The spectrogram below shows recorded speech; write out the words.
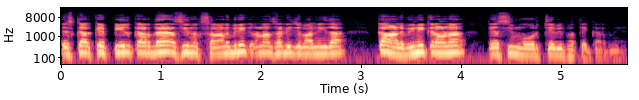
ਇਸ ਕਰਕੇ ਅਪੀਲ ਕਰਦਾ ਹੈ, ਅਸੀਂ ਨੁਕਸਾਨ ਵੀ ਨਹੀਂ ਕਰਾਉਣਾ ਸਾਡੀ ਜਵਾਨੀ ਦਾ ਘਾਣ ਵੀ ਨਹੀਂ ਕਰਾਉਣਾ ਤੇ ਅਸੀਂ ਮੋਰਚੇ ਵੀ ਫਤਿਹ ਕਰਨੇ ਆ।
